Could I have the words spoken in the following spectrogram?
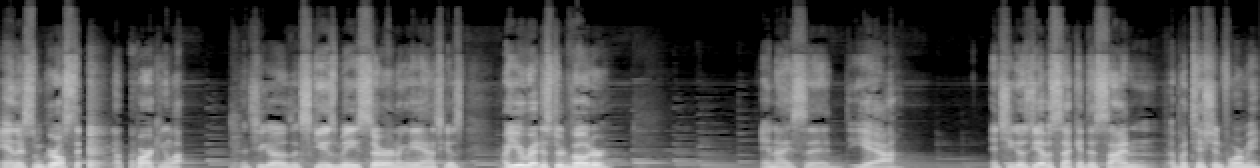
and there's some girl standing on the parking lot. And she goes, Excuse me, sir. And I go, Yeah. She goes, Are you a registered voter? And I said, Yeah. And she goes, Do you have a second to sign a petition for me?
